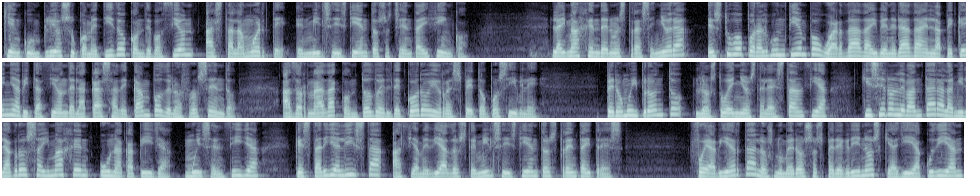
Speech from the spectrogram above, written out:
quien cumplió su cometido con devoción hasta la muerte en 1685. La imagen de Nuestra Señora estuvo por algún tiempo guardada y venerada en la pequeña habitación de la casa de campo de los Rosendo, adornada con todo el decoro y respeto posible. Pero muy pronto los dueños de la estancia quisieron levantar a la milagrosa imagen una capilla muy sencilla que estaría lista hacia mediados de 1633. Fue abierta a los numerosos peregrinos que allí acudían,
